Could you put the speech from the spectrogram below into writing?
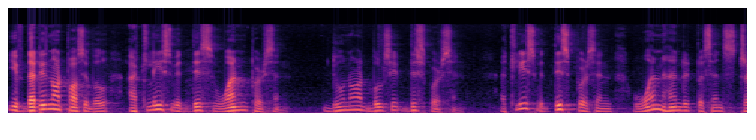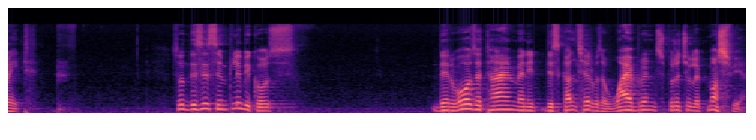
If that is not possible, at least with this one person, do not bullshit this person at least with this person, one hundred percent straight. So this is simply because there was a time when it… this culture was a vibrant spiritual atmosphere.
